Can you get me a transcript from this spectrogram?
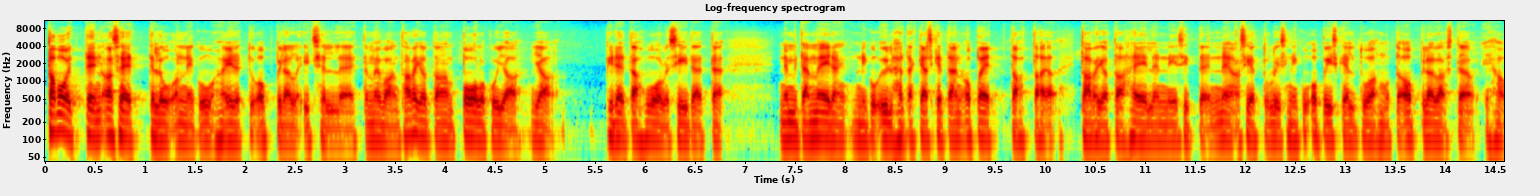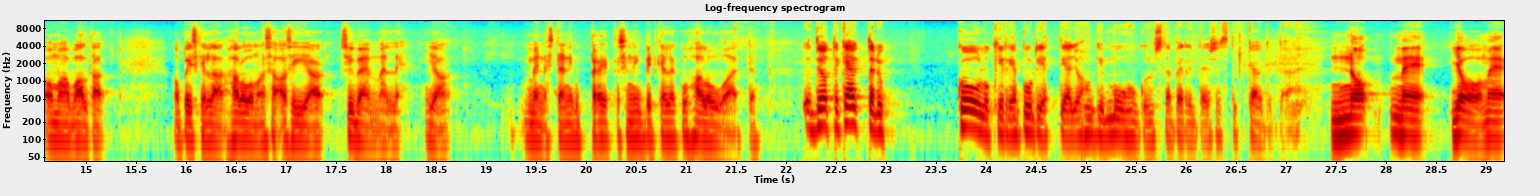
tavoitteen asettelu on niin kuin heitetty oppilaille itselleen, että me vaan tarjotaan polkuja ja pidetään huoli siitä, että ne, mitä meidän niin kuin ylhäältä käsketään opettaa tai tarjota heille, niin sitten ne asiat tulisi niin kuin opiskeltua, mutta oppilailla on sitten ihan oma valta opiskella haluamansa asiaa syvemmälle ja mennä sitä niin kuin periaatteessa niin pitkälle kuin haluaa. Että. Te olette käyttänyt koulukirjabudjettia johonkin muuhun kuin sitä perinteisesti käytetään? No me, joo, me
